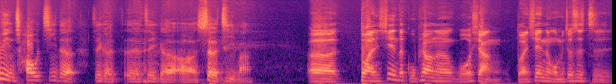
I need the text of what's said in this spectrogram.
运钞机的这个呃这个呃设计吗？呃，短线的股票呢，我想短线呢，我们就是指，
